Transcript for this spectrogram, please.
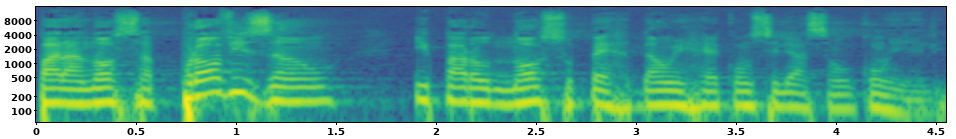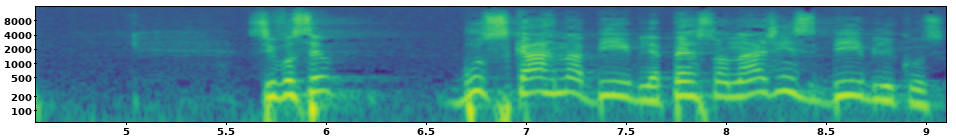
para a nossa provisão e para o nosso perdão e reconciliação com Ele. Se você buscar na Bíblia personagens bíblicos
